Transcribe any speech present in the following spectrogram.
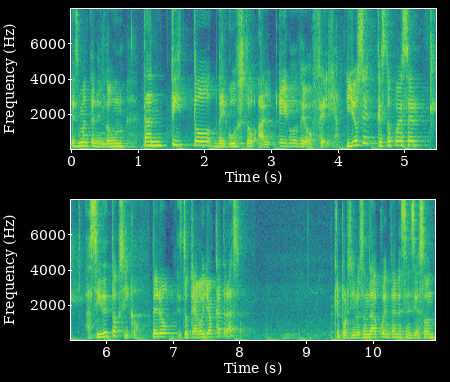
es manteniendo un tantito de gusto al ego de Ofelia. Y yo sé que esto puede ser así de tóxico, pero esto que hago yo acá atrás que por si no se han dado cuenta, en esencia son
